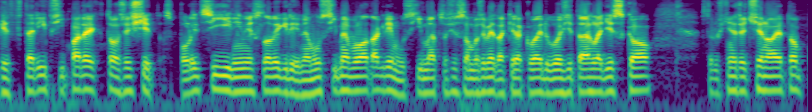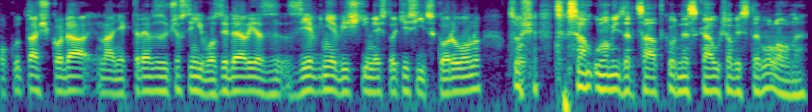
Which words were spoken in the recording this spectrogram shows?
eh, v kterých případech to řešit s policií, jinými slovy, kdy nemusíme volat a kdy musíme, což je samozřejmě taky takové důležité hledisko. Stručně řečeno je to, pokud ta škoda na některém ze zúčastněných vozidel je zjevně vyšší než 100 000 korun. Což se vám ulomí zrcátko dneska už, abyste volal, ne?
